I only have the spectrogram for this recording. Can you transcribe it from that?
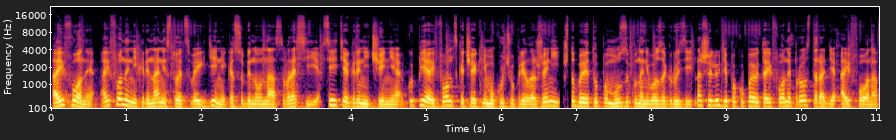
Айфоны. Айфоны ни хрена не стоят своих денег, особенно у нас, в России. Все эти ограничения. Купи айфон, скачай к нему кучу приложений, чтобы тупо музыку на него загрузить. Наши люди покупают айфоны просто ради айфонов.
